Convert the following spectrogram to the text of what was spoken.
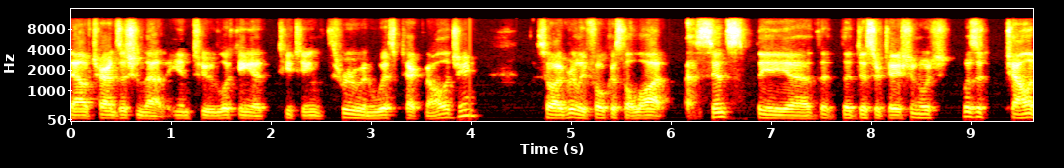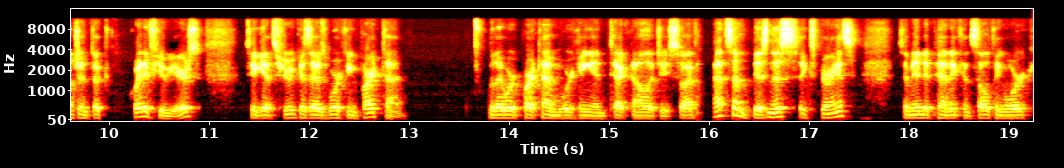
now transitioned that into looking at teaching through and with technology. So I've really focused a lot since the, uh, the, the dissertation, which was a challenge and took quite a few years to get through because I was working part-time. But I work part-time working in technology. So I've had some business experience, some independent consulting work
